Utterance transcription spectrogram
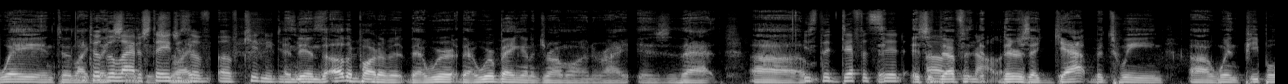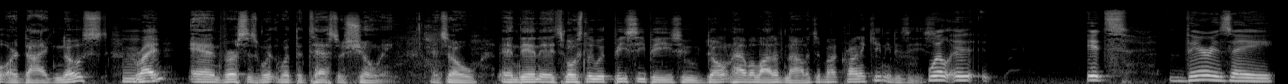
way into like until the latter stages, stages right? of, of kidney disease. And then the other part of it that we're that we're banging a drum on, right, is that uh, is the deficit it's a deficit. There's a gap between uh, when people are diagnosed, Mm-hmm. right, and versus what, what the tests are showing. And so, and then it's mostly with PCPs who don't have a lot of knowledge about chronic kidney disease. Well, it, it's there is a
